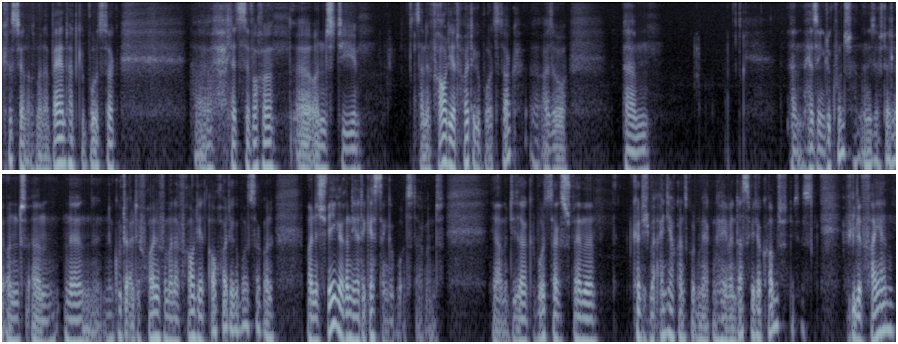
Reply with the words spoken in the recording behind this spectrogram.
Christian aus meiner Band hat Geburtstag äh, letzte Woche äh, und die seine Frau, die hat heute Geburtstag. Äh, also ähm, ähm, herzlichen Glückwunsch an dieser Stelle. Und ähm, eine, eine, gute alte Freundin von meiner Frau, die hat auch heute Geburtstag. Und meine Schwägerin, die hatte gestern Geburtstag. Und ja, mit dieser Geburtstagsschwemme könnte ich mir eigentlich auch ganz gut merken, hey, wenn das wieder kommt, dieses viele Feiern,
